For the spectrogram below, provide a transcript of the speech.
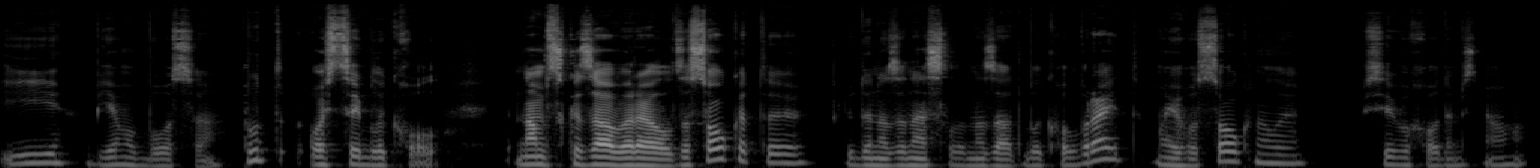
І б'ємо боса. Тут ось цей блекхол. Нам сказав РЛ засовкати. Людина занесла назад блекхол в рейд. Ми його совкнули. Всі виходимо з нього.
